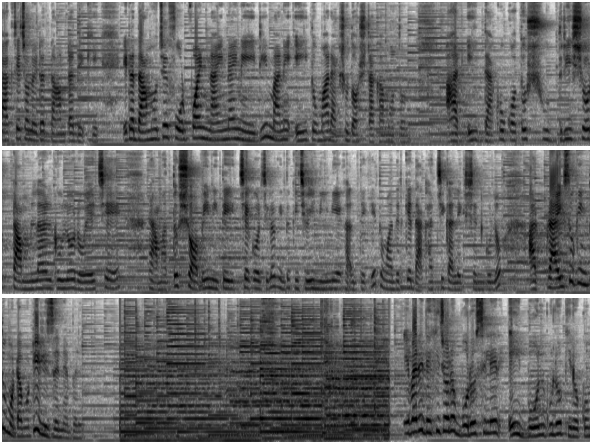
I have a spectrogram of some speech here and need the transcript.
লাগছে। চলো এটার দামটা দেখি। এটার দাম হচ্ছে four point nine nine eighty মানে এই তোমার একশো দশ টাকা মতন। আর এই দেখো কত সুদৃশ্য টামলারগুলো রয়েছে। আমার তো সবই নিতে ইচ্ছে করছিল, কিন্তু কিছুই নিইনি এখান থেকে। তোমাদেরকে দেখাচ্ছি কালেকশনগুলো আর প্রাইসও কিন্তু মোটামুটি রিজনেবল এবারে দেখি চলো বোরোসিলের এই বোলগুলো কীরকম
